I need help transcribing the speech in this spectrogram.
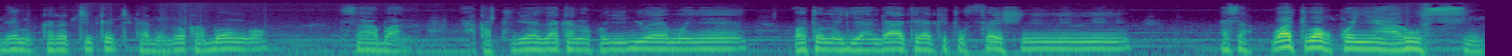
dem kata tiketi kadondoka Bongo, sawa bwana, akatulia zake na kujijua yeye mwenyewe, watu wamejiandaa kila kitu fresh nini nini nini. Sasa watu wako kwenye harusi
